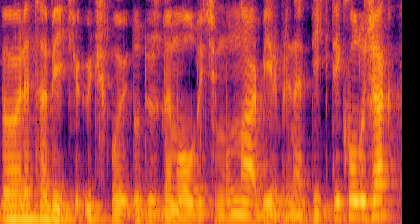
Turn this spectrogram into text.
böyle tabii ki 3 boyutlu düzleme olduğu için bunlar birbirine dik dik olacak.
